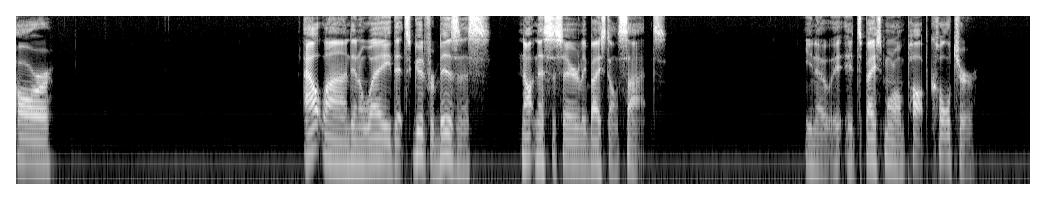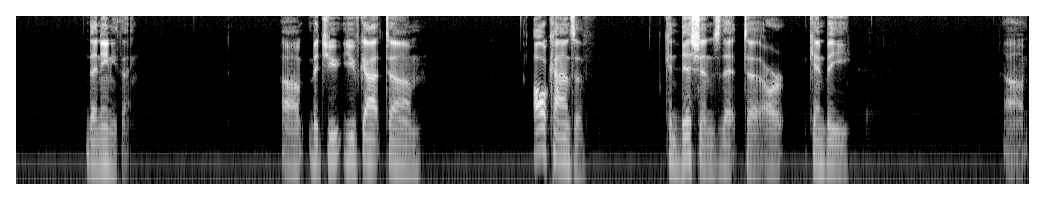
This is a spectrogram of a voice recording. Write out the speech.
are outlined in a way that's good for business, not necessarily based on science. You know, it, it's based more on pop culture than anything. Uh, but you you've got um, all kinds of conditions that uh, are can be um,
